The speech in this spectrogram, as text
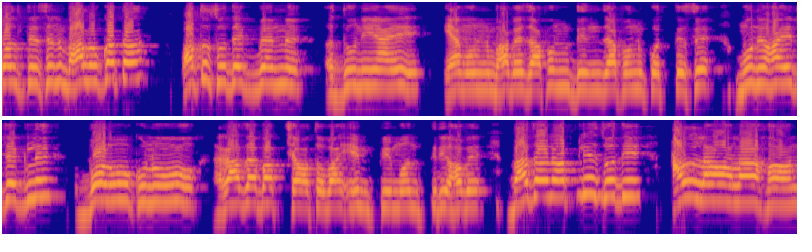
বলতেছেন ভালো কথা অথচ দেখবেন দুনিয়ায় এমন ভাবে যাপন দিন যাপন করতেছে। মনে হয় দেখলে বড় কোনো রাজা বাচ্চা অথবা এমপি মন্ত্রী হবে। বাজান আপনি যদি আল্লাহ হন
